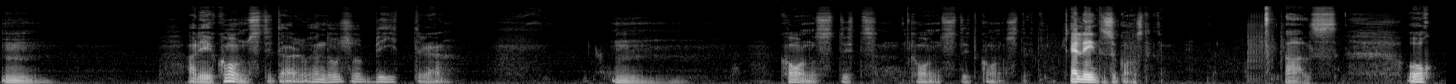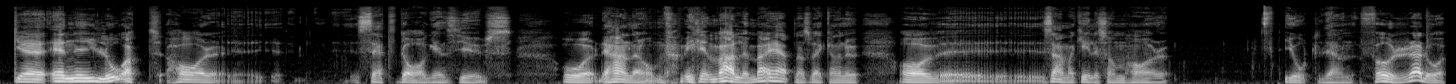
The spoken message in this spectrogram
Mm. Ja, det är ju konstigt där och ändå så biter det. Mm. Konstigt, konstigt, konstigt. Eller inte så konstigt alls. Och eh, en ny låt har eh, sett dagens ljus. Och det handlar om familjen Wallenberg, häpnadsväckande nu, av eh, samma kille som har gjort den förra då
